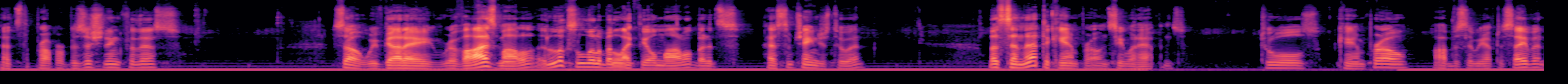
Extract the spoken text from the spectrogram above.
That's the proper positioning for this. So we've got a revised model. It looks a little bit like the old model, but it has some changes to it. Let's send that to Cam Pro and see what happens. Tools, Cam Pro. Obviously we have to save it.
